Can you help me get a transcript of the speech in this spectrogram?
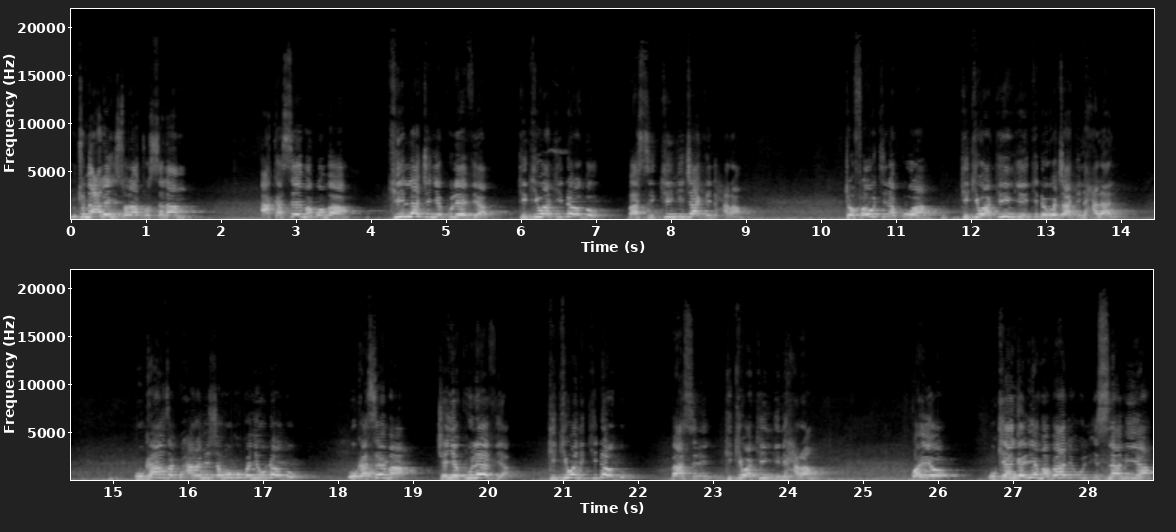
Mtume alayhi salatu wassalam akasema kwamba kila chenye kulevya kikiwa kidogo, basi kingi chake ni haramu, tofauti na kuwa kikiwa kingi, kidogo chake ni halali. Ukaanza kuharamisha huku kwenye udogo, ukasema chenye kulevya kikiwa ni kidogo, basi kikiwa kingi ni haramu. Kwa hiyo ukiangalia mabadiul islamia,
